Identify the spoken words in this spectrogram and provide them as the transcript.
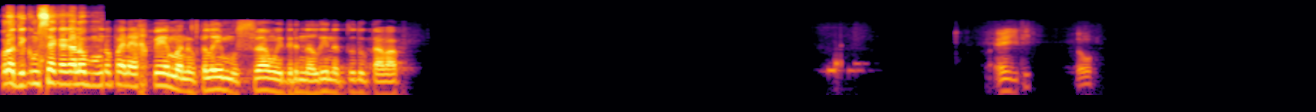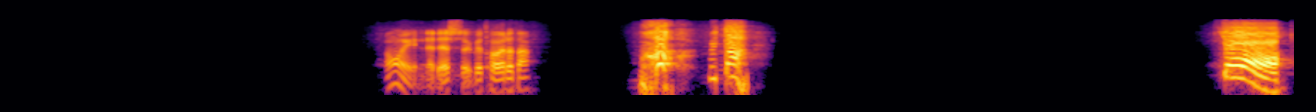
Pronto, e comecei a cagar no, no PNRP, mano, pela emoção, adrenalina, tudo o que estava. Oi, ne jotkut hoidetaan. Huh! Mitä? Joo!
